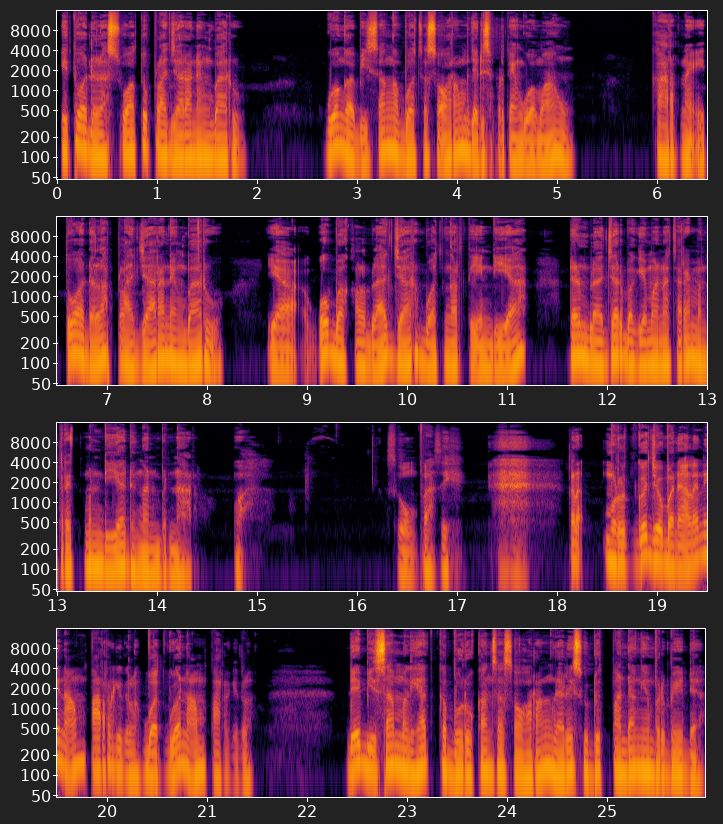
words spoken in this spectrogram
itu adalah suatu pelajaran yang baru. Gue gak bisa ngebuat seseorang menjadi seperti yang gue mau. Karena itu adalah pelajaran yang baru ya gue bakal belajar buat ngertiin dia dan belajar bagaimana caranya mentreatment dia dengan benar. Wah, sumpah sih. Karena menurut gue jawabannya Allen ini nampar gitu loh. Buat gue nampar gitu loh. Dia bisa melihat keburukan seseorang dari sudut pandang yang berbeda.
